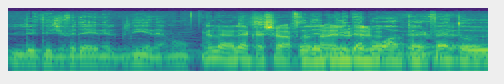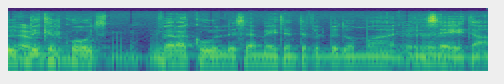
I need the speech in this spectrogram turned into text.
li tiġi fidejn il-bniedem. Le, le, għax għafna. Il-bniedem huwa perfett u dik il-quote vera cool li semmejt inti fil-bidu ma insejta.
